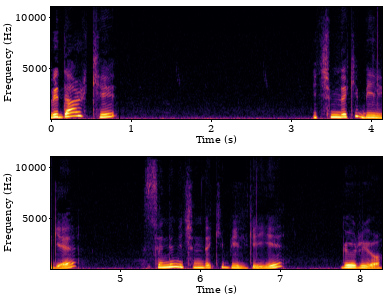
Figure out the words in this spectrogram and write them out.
Ve der ki içimdeki bilge senin içindeki bilgeyi görüyor.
